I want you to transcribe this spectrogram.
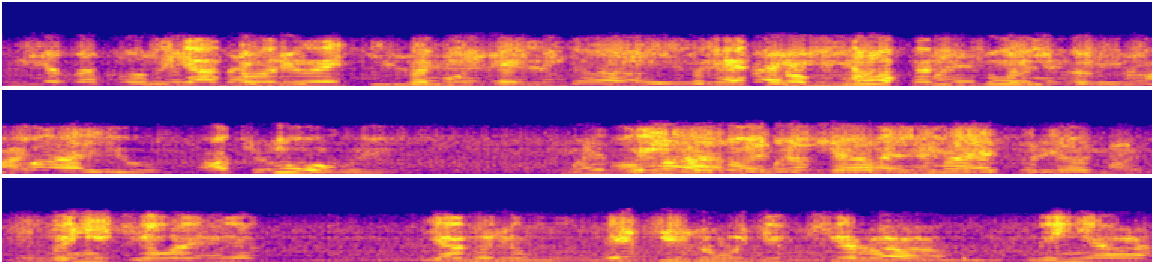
Света тоже Ну, я говорю, эти люди, Это плохо, что ли. А кто вы? Мы Ну Вы не человек? Я говорю, эти люди вчера меня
